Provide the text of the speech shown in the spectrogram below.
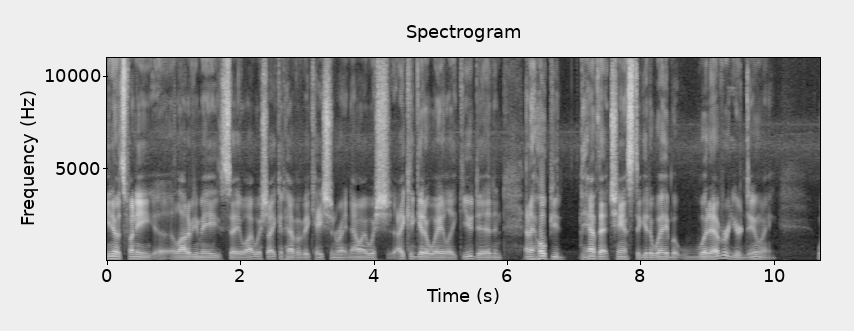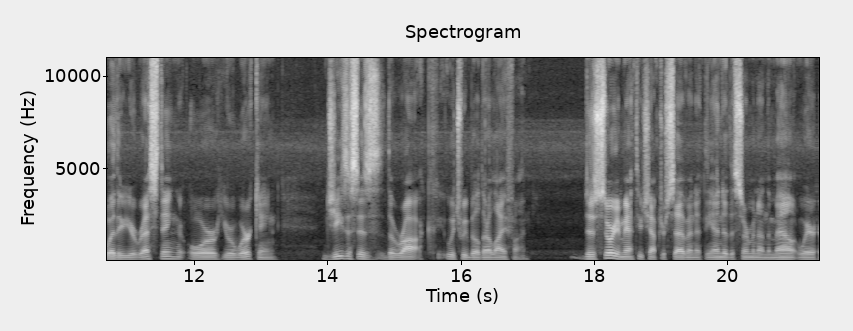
You know, it's funny. Uh, a lot of you may say, "Well, I wish I could have a vacation right now. I wish I could get away like you did." And and I hope you have that chance to get away. But whatever you're doing, whether you're resting or you're working, Jesus is the rock which we build our life on. There's a story in Matthew chapter 7 at the end of the Sermon on the Mount where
